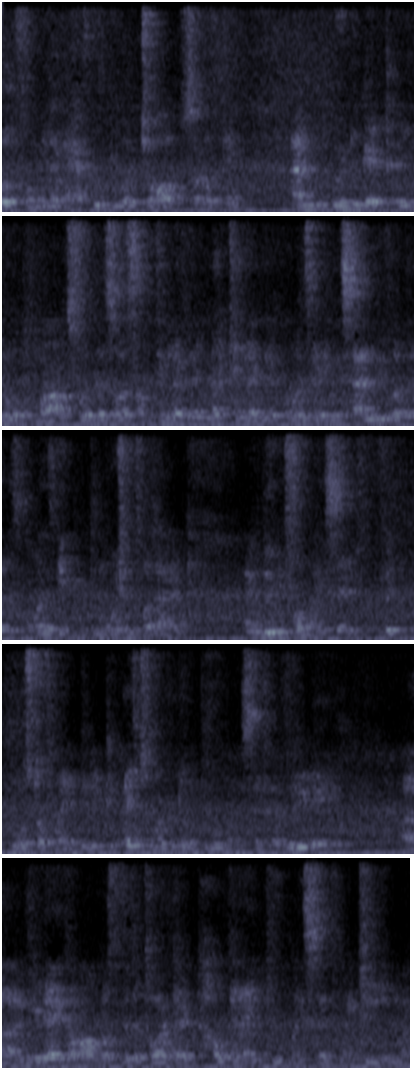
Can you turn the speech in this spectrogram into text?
work for me. Like I have to do a job sort of thing. I'm going to get you know marks for this or something like that. Nothing like that. No one's getting a salary for this. No one's me promotion for that. I'm doing it for myself with most of my ability. I just wanted to improve myself every day. Uh, every day I come out of with the thought that how can I improve myself, my team, my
